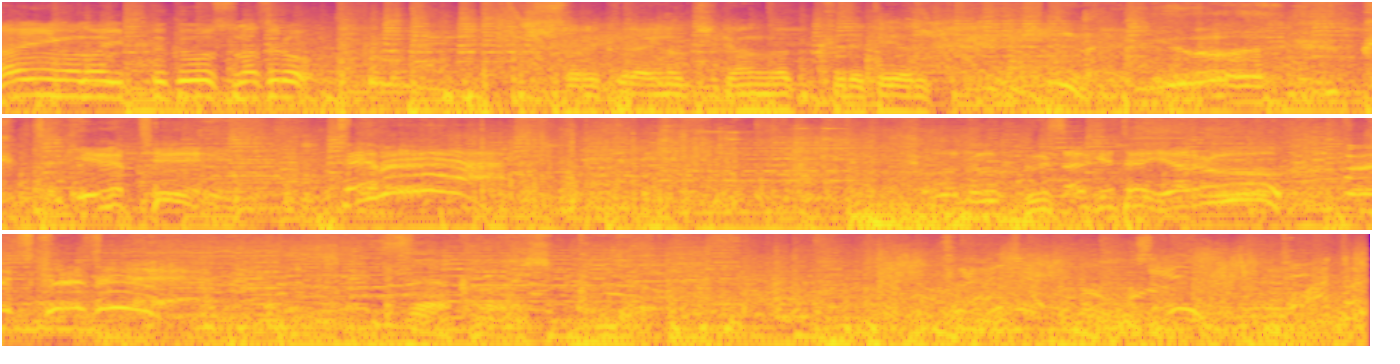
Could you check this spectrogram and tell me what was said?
最後の一服を済ませろ。それくらいの時間はくれてやる。よふざけやがって！てめえらこのふざけた野郎をぶち殺せ。ザコは引っ込んでろフランジジルトル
